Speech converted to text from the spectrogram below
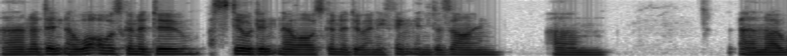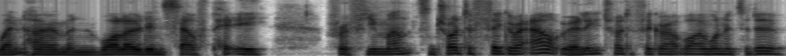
And I didn't know what I was going to do. I still didn't know I was going to do anything in design. Um, and I went home and wallowed in self pity for a few months and tried to figure it out, really, tried to figure out what I wanted to do.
